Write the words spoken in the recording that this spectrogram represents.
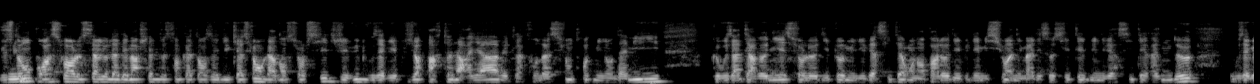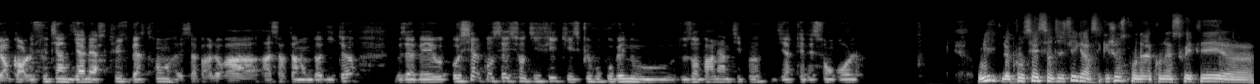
Justement, pour asseoir le sérieux de la démarche L214 d'éducation, en regardant sur le site, j'ai vu que vous aviez plusieurs partenariats avec la Fondation 30 millions d'amis, que vous interveniez sur le diplôme universitaire. On en parlait au début de l'émission Animal et Société de l'Université Rennes 2. Vous avez encore le soutien Diane Artus Bertrand, et ça parlera à un certain nombre d'auditeurs. Vous avez aussi un conseil scientifique. Est-ce que vous pouvez nous, en parler un petit peu, dire quel est son rôle? Oui, le conseil scientifique, alors c'est quelque chose qu'on a, a souhaité euh,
